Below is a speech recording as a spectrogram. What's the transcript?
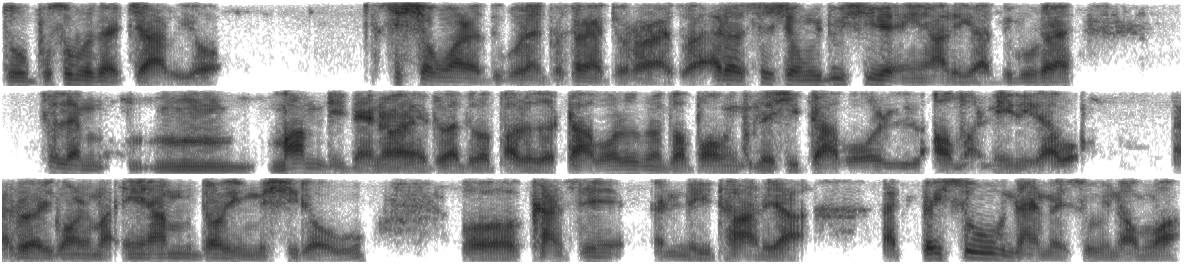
သူပစုပစက်ကြပြီးတော့စစ်ရှုံရတယ်သူကိုယ်တိုင်ပတ်သက်ပြောထားတယ်ဆိုတော့အဲ့တော့စစ်ရှုံပြီးသူရှိတဲ့အင်အားတွေကသူကိုယ်တိုင်ဆက်လက်မမ်ဒီတန်တော့အဲ့တော့သူကဘာလို့လဲဆိုတော့တာဘောလို့တော့ပေါင်းပြီးလက်ရှိတာဘောအောက်မှာနေနေတာပေါ့အဲ့တော့ဒီကောင်တွေမှာအင်အားမတော်ရင်မရှိတော့ဘူးဟိုကန်စင်အနေထားတွေကပိတ်ဆို့နိုင်မယ်ဆိုရင်တော့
